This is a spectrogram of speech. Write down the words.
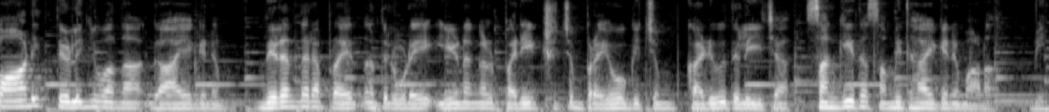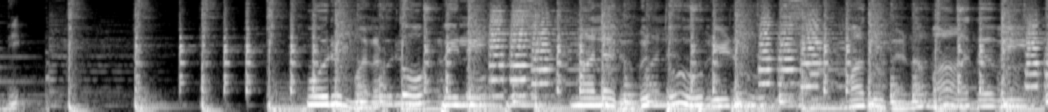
പാടി തെളിഞ്ഞു വന്ന ഗായകനും നിരന്തര പ്രയത്നത്തിലൂടെ ഈണങ്ങൾ പരീക്ഷിച്ചും പ്രയോഗിച്ചും കഴിവ് തെളിയിച്ച സംഗീത സംവിധായകനുമാണ് ബിന്നി. ഒരു മലർത്തോപ്പിലെ മലരുകൾ തൂകിടും. മധുഗണമാകവേ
